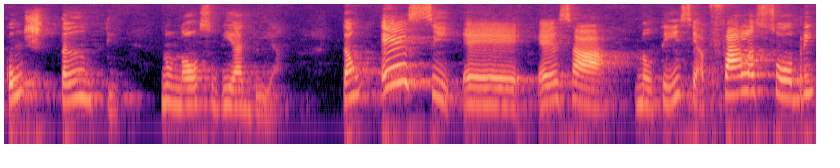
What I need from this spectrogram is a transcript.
constante no nosso dia a dia. Então, esse, é, essa notícia fala sobre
